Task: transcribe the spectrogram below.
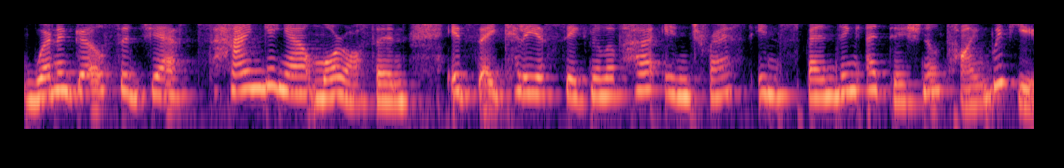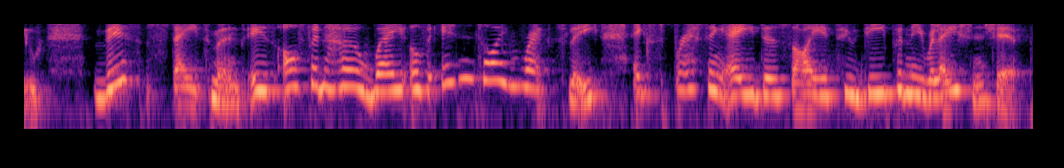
When a girl suggests hanging out more often, it's a clear signal of her interest in spending additional time with you. This statement is often her way of indirectly expressing a desire to deepen the relationship.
